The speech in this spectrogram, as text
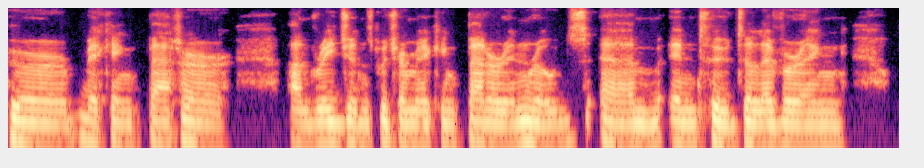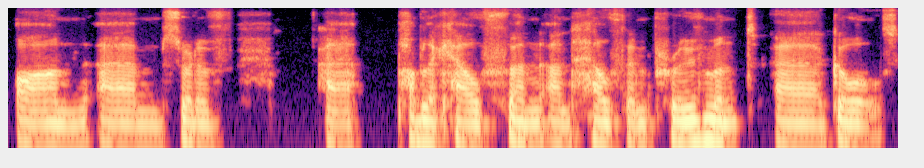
who are making better and regions which are making better inroads um, into delivering on um, sort of uh, public health and, and health improvement uh, goals.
